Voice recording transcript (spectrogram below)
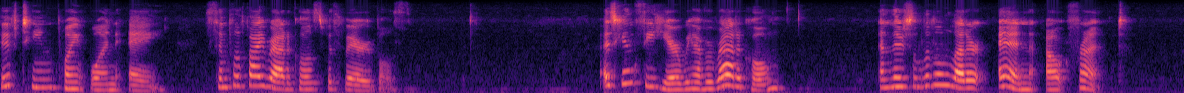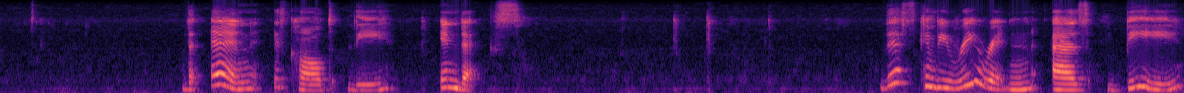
15.1a Simplify radicals with variables. As you can see here, we have a radical, and there's a little letter n out front. The n is called the index. This can be rewritten as b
